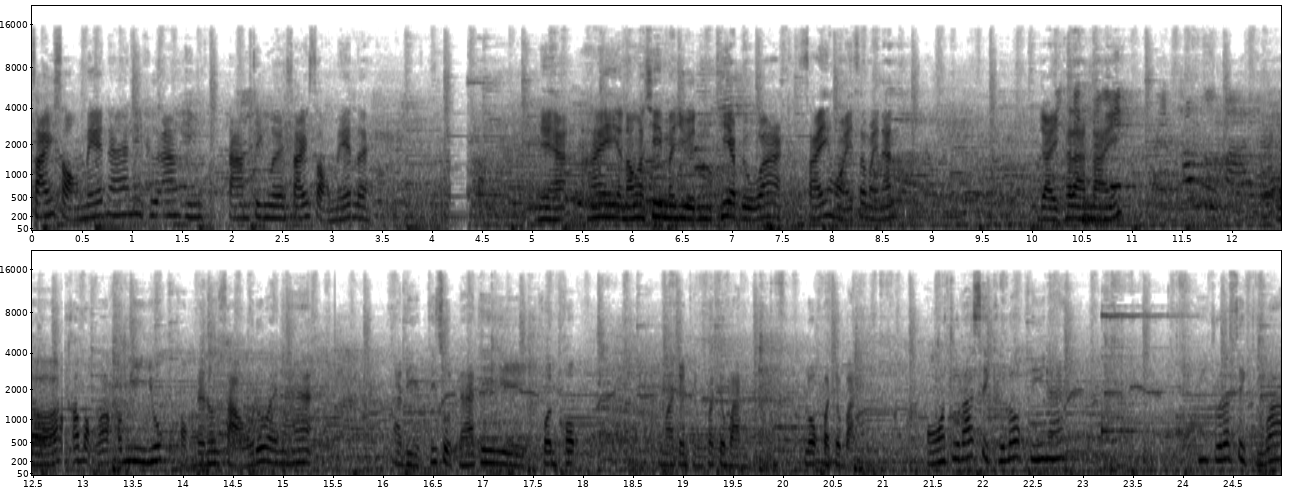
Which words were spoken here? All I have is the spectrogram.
ไซส์ 2 เมตรนะฮะ นี่คืออ้างอิงตามจริงเลยไซส์ 2 เมตรเลย นี่ฮะ ให้น้องอาชีพมายืนเทียบดูว่าไซส์หอยสมัยนั้น ใหญ่ขนาดไหนเข้ามือปลาเลยเหรอเขาบอกว่าเขามียุคของไดโนเสาร์ด้วยนะฮะ อดีตที่สุดนะที่ค้นพบมาจนถึงปัจจุบันโลกปัจจุบัน อ๋อจูราสสิกคือโลกนี้นะนี่จูราสสิกถือว่า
